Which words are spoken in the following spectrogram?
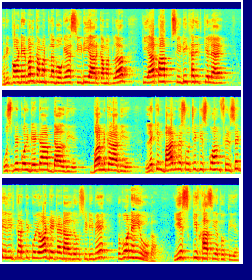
रिकॉर्डेबल का मतलब हो गया सी डी आर का मतलब कि अब आप सीडी खरीद के लाए, उसमें कोई डेटा आप डाल दिए बर्न करा दिए, लेकिन बाद में सोचे कि इसको हम फिर से डिलीट करके कोई और डेटा डाल दें उस सीडी में तो वो नहीं होगा। ये इसकी खासियत होती है।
